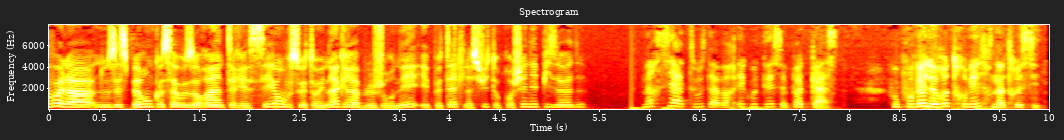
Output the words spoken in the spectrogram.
Et voilà, nous espérons que ça vous aura intéressé en vous souhaitant une agréable journée et peut-être la suite au prochain épisode. Merci à tous d'avoir écouté ce podcast. Vous pouvez le retrouver sur notre site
